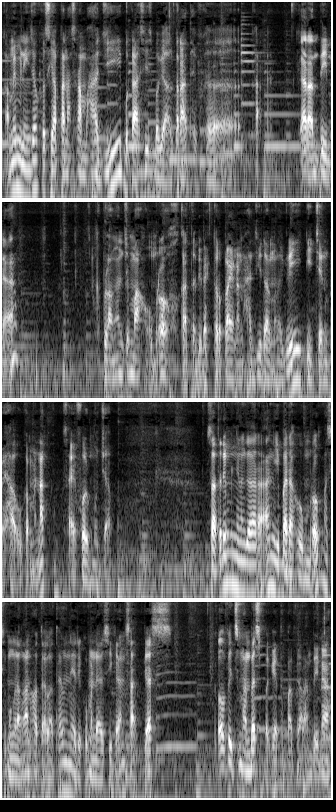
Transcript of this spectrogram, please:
Kami meninjau kesiapan asrama haji Bekasi sebagai alternatif ke karantina kepulangan jemaah umroh, kata Direktur Pelayanan Haji Dalam Negeri di Jen PHU Kemenak, Saiful Mujab. Saat ini penyelenggaraan ibadah umroh masih menggunakan hotel-hotel yang direkomendasikan Satgas COVID-19 sebagai tempat karantina.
